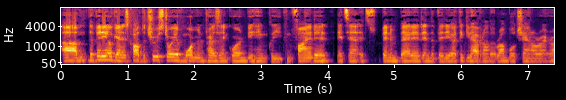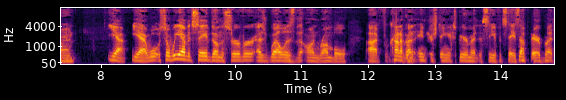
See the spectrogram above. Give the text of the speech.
um, the video again is called "The True Story of Mormon President Gordon B. Hinckley." You can find it. It's it's been embedded in the video. I think you have it on the Rumble channel, right, Ryan? Yeah, yeah. Well, so we have it saved on the server as well as the on Rumble uh, for kind of an interesting experiment to see if it stays up there. But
